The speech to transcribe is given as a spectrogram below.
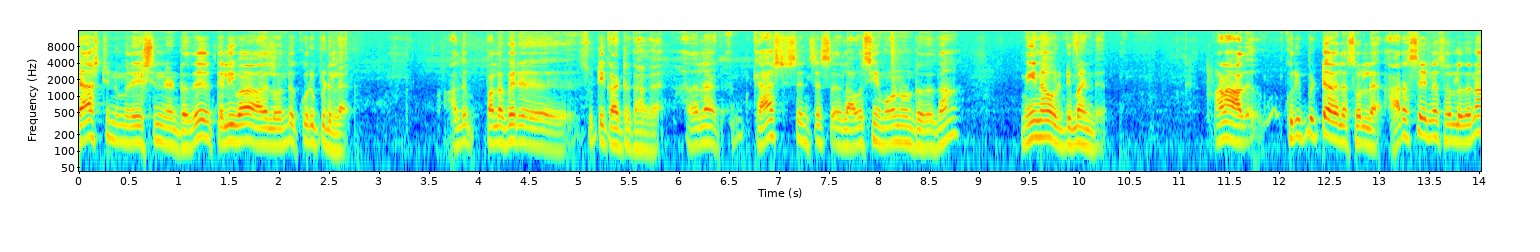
காஸ்ட் இனுமரேஷன்ன்றது தெளிவாக அதில் வந்து குறிப்பிடலை. அது பல பேர் சுட்டி காட்டிருக்காங்க. அதில் காஸ்ட் சென்சஸ் அதில் அவசியம் வேணுன்றது தான் மெயினாக ஒரு டிமாண்டு ஆனால் அது குறிப்பிட்டு அதில் சொல்ல. அரசு என்ன சொல்லுதுன்னா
